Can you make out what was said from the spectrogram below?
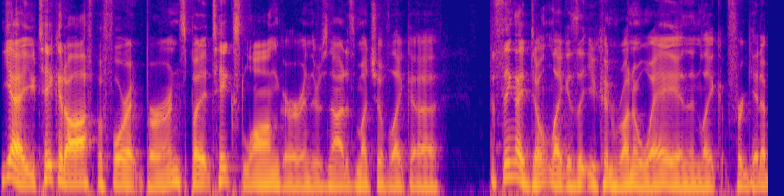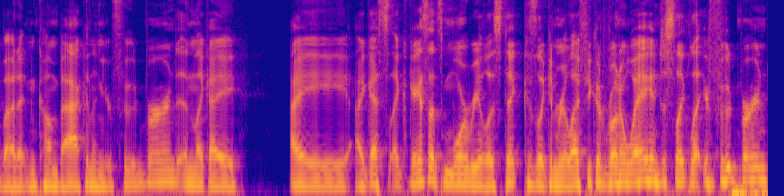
yeah, you take it off before it burns, but it takes longer and there's not as much of like a the thing I don't like is that you can run away and then like forget about it and come back and then your food burned and like I I I guess like I guess that's more realistic cuz like in real life you could run away and just like let your food burn.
